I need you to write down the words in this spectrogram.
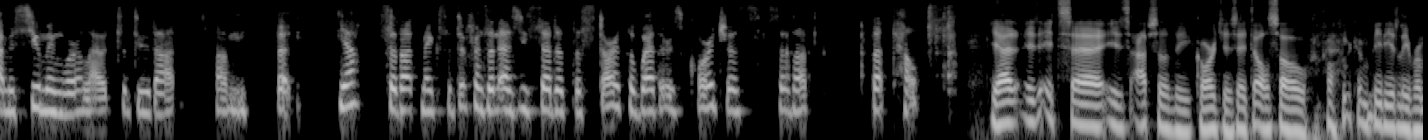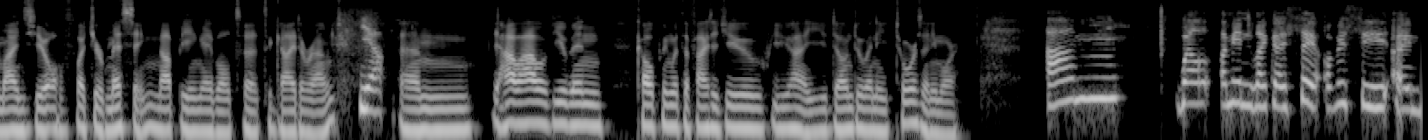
I'm assuming we're allowed to do that. Um, but yeah, so that makes a difference. And as you said at the start, the weather is gorgeous, so that that helps. Yeah, it, it's uh, it's absolutely gorgeous. It also immediately reminds you of what you're missing, not being able to to guide around. Yeah. Um. How how have you been coping with the fact that you you uh, you don't do any tours anymore? Um. Well, I mean, like I say, obviously I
